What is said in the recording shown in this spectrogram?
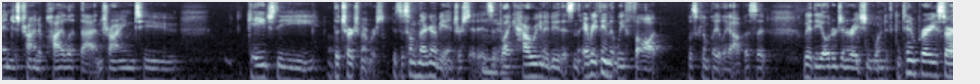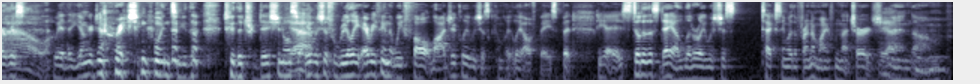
and just trying to pilot that and trying to gauge the the church members. Is it something they're going to be interested? Is it like how are we going to do this? And everything that we thought was completely opposite. We had the older generation going to the contemporary service. Wow. We had the younger generation going to the to the traditional. So it was just really everything that we thought logically was just completely off base. But yeah, it's still to this day, I literally was just texting with a friend of mine from that church, Yeah. and um,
